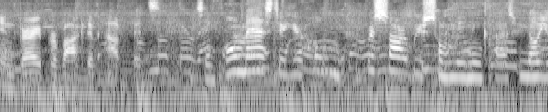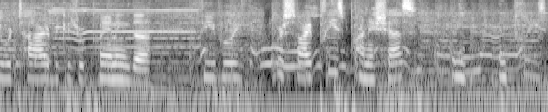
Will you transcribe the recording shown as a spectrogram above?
in very provocative outfits, saying, Oh Master, you're home. We're sorry we were so mean in class. We know you were tired because you were planning the thievery. We're sorry. Please punish us. And, and please,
